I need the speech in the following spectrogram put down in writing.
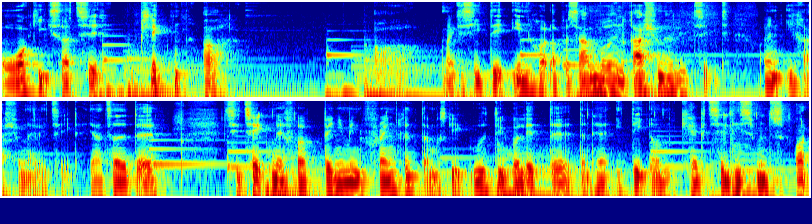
overgive sig til pligten, og, og man kan sige, at det indeholder på samme måde en rationalitet og en irrationalitet. Jeg har taget et øh, citat med fra Benjamin Franklin, der måske uddyber lidt øh, den her idé om kapitalismens ånd.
